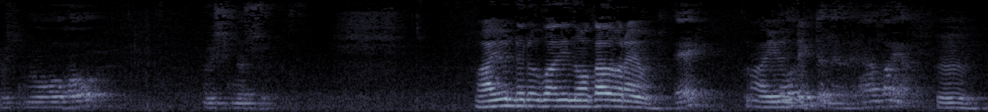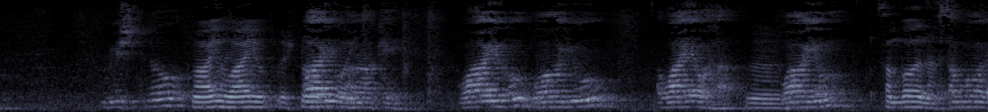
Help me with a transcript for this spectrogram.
വിഷ്ണോഹോ വിഷ്ണുഷു വായുവിന്റെ ഒരു ഉപാധി നോക്കാതെ പറയാമോ? വായുവിന്റെ. വിഷ്ണു വായു വായു വിഷ്ണു വായു വായു. ഓക്കെ. വായു വായു വായവ വായും സംബോധന. സംഭവന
